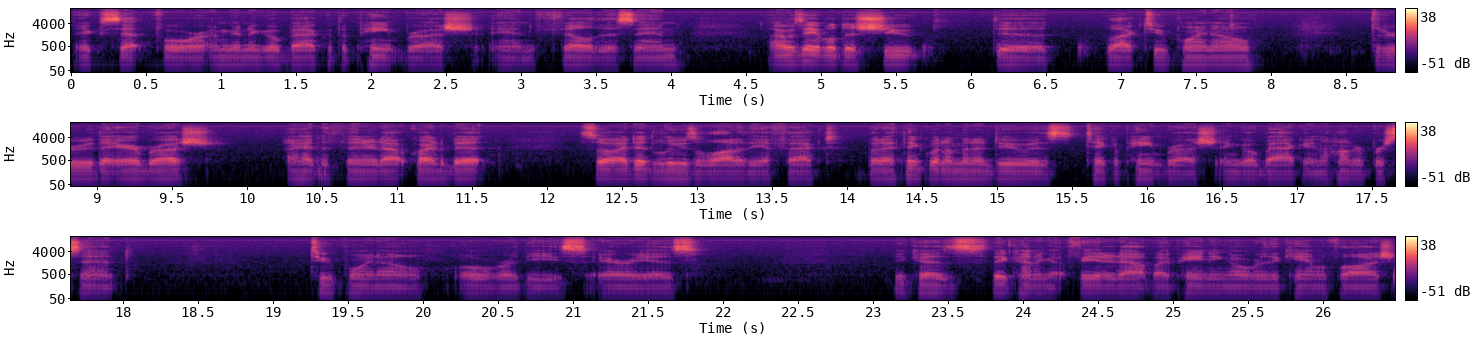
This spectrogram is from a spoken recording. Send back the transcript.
Except for I'm going to go back with a paintbrush and fill this in. I was able to shoot the Black 2.0 through the airbrush. I had to thin it out quite a bit. So I did lose a lot of the effect. But I think what I'm going to do is take a paintbrush and go back in 100% 2.0 over these areas. Because they kind of got faded out by painting over the camouflage.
